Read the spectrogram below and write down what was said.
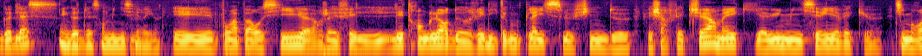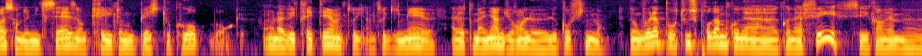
Godless. Et Godless en mini-série. ouais. Et pour ma part aussi, alors j'avais fait L'étrangleur de Reddington Place, le film de Richard Fletcher, mais qui a eu une mini-série avec euh, Tim Ross en 2016, donc Reddington Place tout court. Donc euh, on l'avait traité entre, entre guillemets euh, à notre manière durant le, le confinement. Donc voilà pour tout ce programme qu'on a, qu'on a fait. C'est quand même euh,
